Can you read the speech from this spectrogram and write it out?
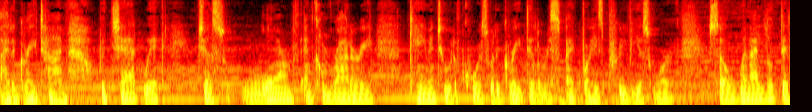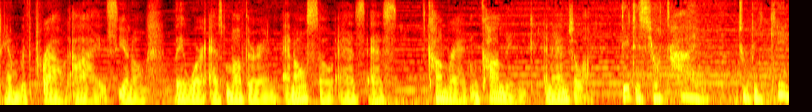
I had a great time with Chadwick. Just warmth and camaraderie came into it, of course, with a great deal of respect for his previous work. So when I looked at him with proud eyes, you know, they were as mother and, and also as, as comrade and colleague and Angela. It is your time to be king.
